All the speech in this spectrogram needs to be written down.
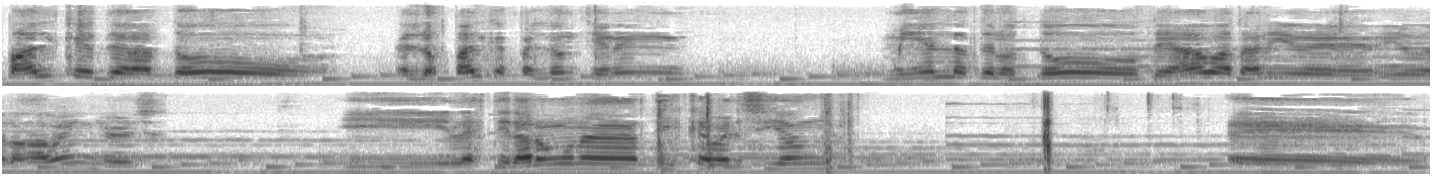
parques de las dos, en los parques, perdón, tienen mierdas de los dos, de Avatar y de, y de los Avengers. Y les tiraron una disque versión. Eh,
